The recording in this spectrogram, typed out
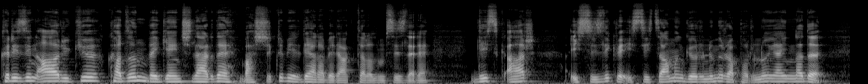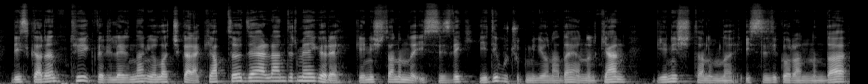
Krizin ağır yükü kadın ve gençlerde başlıklı bir diğer haberi aktaralım sizlere. Disk-R işsizlik ve istihdamın görünümü raporunu yayınladı. Diskar'ın TÜİK verilerinden yola çıkarak yaptığı değerlendirmeye göre geniş tanımlı işsizlik 7,5 milyona dayanırken geniş tanımlı işsizlik oranının da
